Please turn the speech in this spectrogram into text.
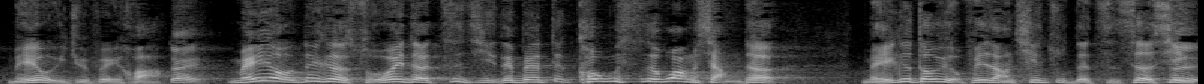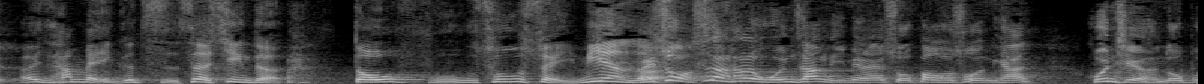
没有一句废话，对，没有那个所谓的自己那边空思妄想的。每一个都有非常清楚的紫色性，而且它每一个紫色性的都浮出水面了。没错，是让他的文章里面来说，包括说，你看婚前有很多不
